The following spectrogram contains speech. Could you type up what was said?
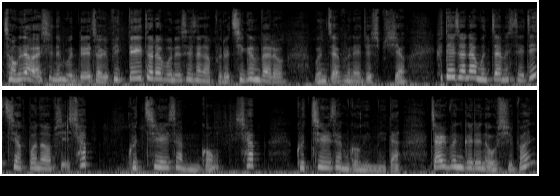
정답 아시는 분들 저희 빅데이터로 보는 세상 앞으로 지금 바로 문자 보내주십시오. 휴대전화 문자 메시지 지역번호 없이 샵 9730, 샵 9730입니다. 짧은 글은 50원,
